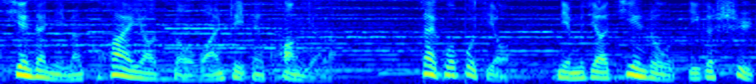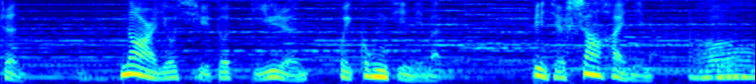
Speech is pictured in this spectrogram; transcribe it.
现在你们快要走完这片旷野了，再过不久，你们就要进入一个市镇，那儿有许多敌人会攻击你们，并且杀害你们。哦，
